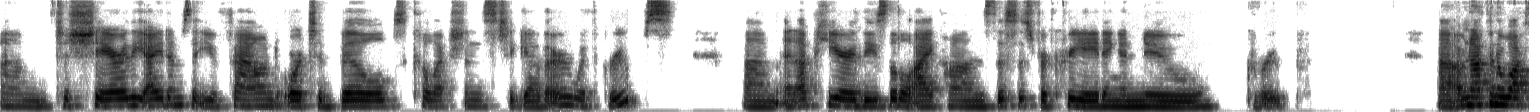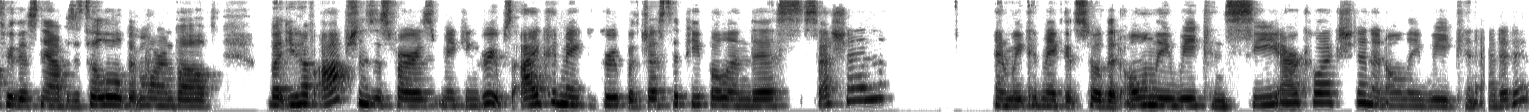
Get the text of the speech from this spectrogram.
um, to share the items that you've found or to build collections together with groups. Um, and up here, these little icons, this is for creating a new group. Uh, I'm not going to walk through this now because it's a little bit more involved, but you have options as far as making groups. I could make a group with just the people in this session, and we could make it so that only we can see our collection and only we can edit it.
